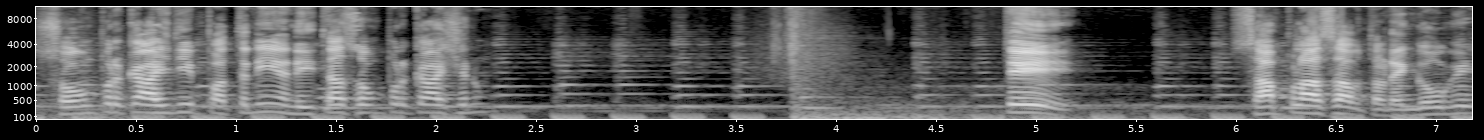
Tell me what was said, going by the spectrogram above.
ਸੋਮ ਪ੍ਰਕਾਸ਼ ਦੀ ਪਤਨੀ ਅਨੀਤਾ ਸੋਮ ਪ੍ਰਕਾਸ਼ ਨੂੰ। ਤੇ ਸਾਪਲਾ ਸਾਹਿਬ ਤੜੰਗ ਹੋ ਗਏ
